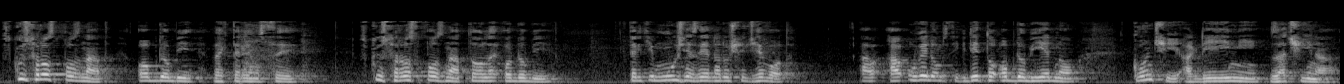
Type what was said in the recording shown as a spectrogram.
Zkus rozpoznat období, ve kterém jsi. Zkus rozpoznat tohle období, který ti může zjednodušit život. A, a uvědom si, kdy to období jedno končí a kdy jiný začíná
